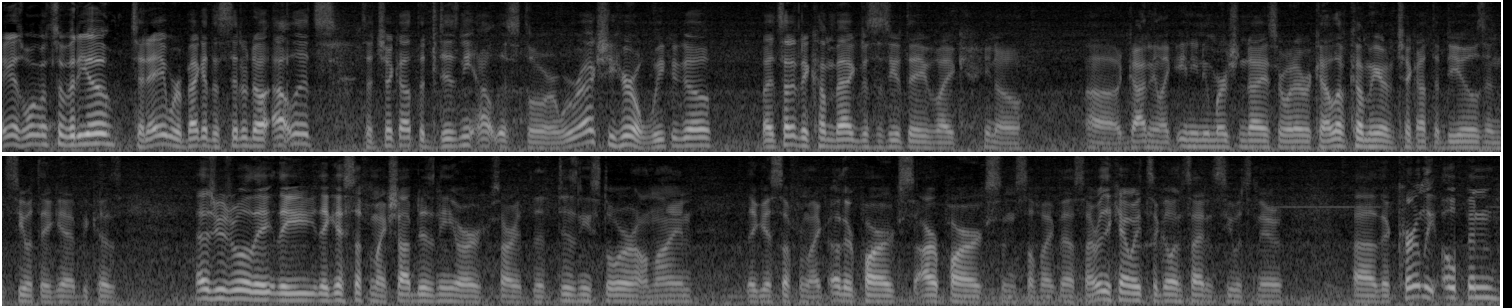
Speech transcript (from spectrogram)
Hey guys, welcome to the video. Today we're back at the Citadel Outlets to check out the Disney Outlet Store. We were actually here a week ago, but I decided to come back just to see if they've like, you know, uh, got any like any new merchandise or whatever. Cause I love coming here to check out the deals and see what they get because as usual, they, they, they get stuff from like Shop Disney or sorry, the Disney store online. They get stuff from like other parks, our parks and stuff like that. So I really can't wait to go inside and see what's new. Uh, they're currently open.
